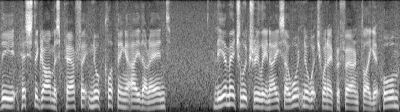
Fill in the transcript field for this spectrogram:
The histogram is perfect, no clipping at either end. The image looks really nice. I won't know which one I prefer until I get home.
